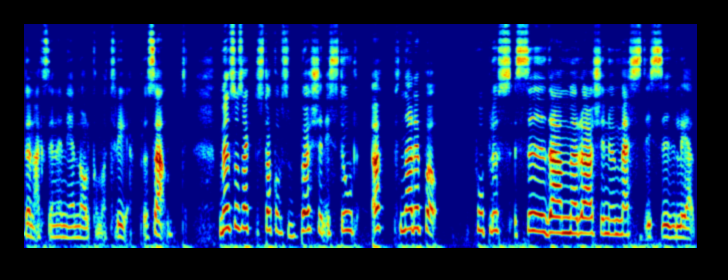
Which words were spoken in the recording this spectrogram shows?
Den aktien är ner 0,3 procent. Men som sagt, Stockholmsbörsen i stort öppnade på, på plussidan men rör sig nu mest i sidled.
